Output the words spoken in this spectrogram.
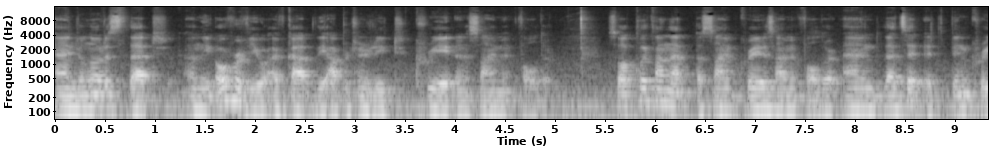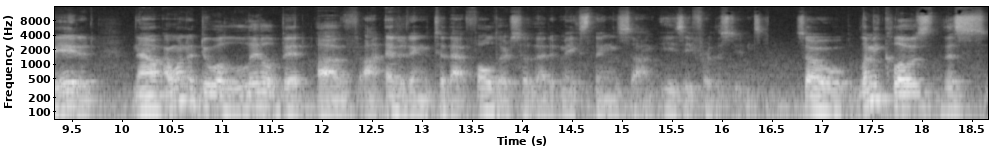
and you'll notice that on the overview I've got the opportunity to create an assignment folder. So I'll click on that assign, create assignment folder and that's it, it's been created. Now I want to do a little bit of uh, editing to that folder so that it makes things um, easy for the students. So let me close this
